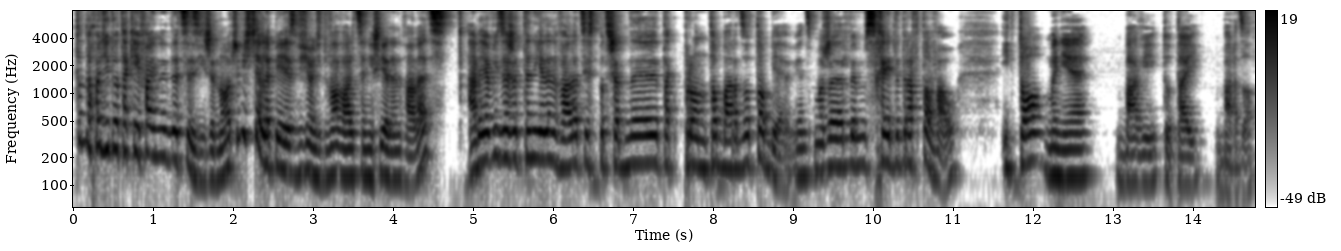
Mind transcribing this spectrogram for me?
to dochodzi do takiej fajnej decyzji, że no oczywiście lepiej jest wziąć dwa walce niż jeden walec, ale ja widzę, że ten jeden walec jest potrzebny tak pronto bardzo tobie, więc może bym z hate draftował. I to mnie bawi tutaj bardzo.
